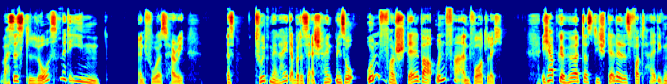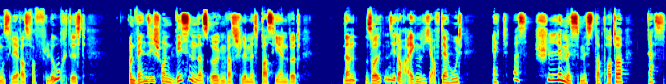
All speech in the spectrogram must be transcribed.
Was ist los mit Ihnen? entfuhr es Harry. Es tut mir leid, aber das erscheint mir so unvorstellbar unverantwortlich. Ich habe gehört, dass die Stelle des Verteidigungslehrers verflucht ist. Und wenn Sie schon wissen, dass irgendwas Schlimmes passieren wird, dann sollten Sie doch eigentlich auf der Hut etwas Schlimmes, Mr. Potter. Das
